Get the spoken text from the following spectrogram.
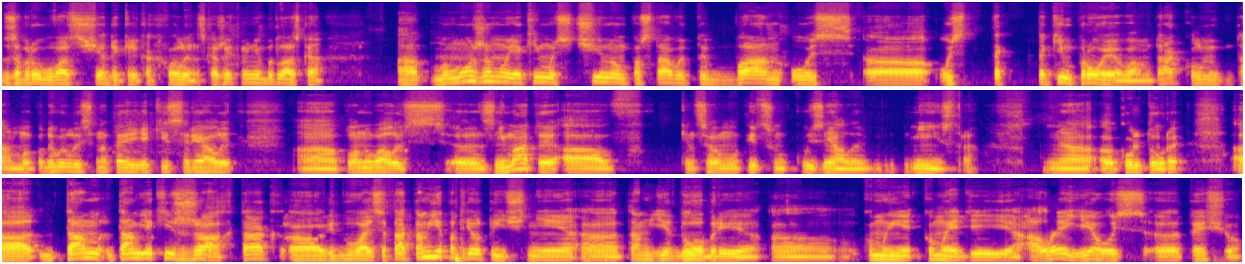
заберу у вас ще декілька хвилин. Скажіть мені, будь ласка, ми можемо якимось чином поставити бан ось ось так, таким проявам, так коли там ми подивилися на те, які серіали е, планувалось е, знімати, а в кінцевому підсумку зняли міністра е, культури. Е, Там там якийсь жах, так е, відбувається. Так, там є патріотичні, е, там є добрі комі- комедії, але є ось те, що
